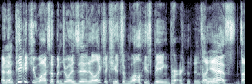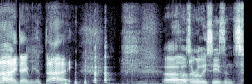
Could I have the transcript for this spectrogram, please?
and then Pikachu walks up and joins in and electrocutes him while he's being burned. And it's like, yes, die, Yeah. Damian, die. Uh, those early seasons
